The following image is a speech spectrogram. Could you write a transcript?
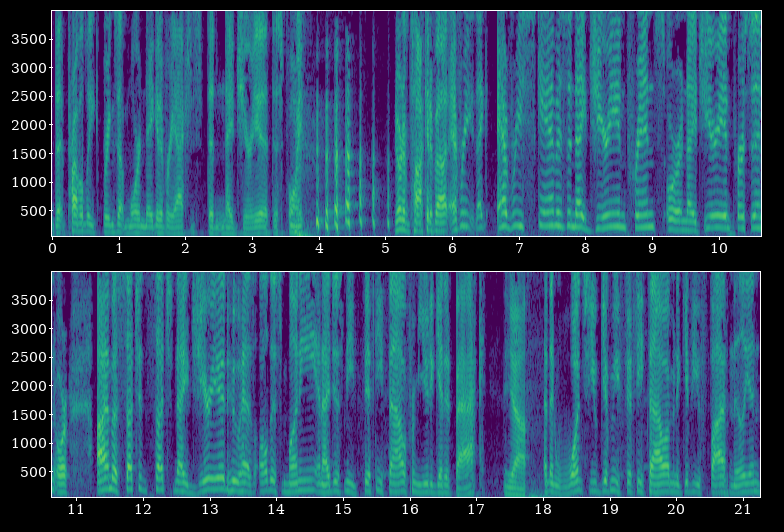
that probably brings up more negative reactions than Nigeria at this point. Know what I'm talking about? Every like every scam is a Nigerian prince or a Nigerian person or I'm a such and such Nigerian who has all this money and I just need fifty thou from you to get it back. Yeah. And then once you give me fifty thou, I'm going to give you five million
